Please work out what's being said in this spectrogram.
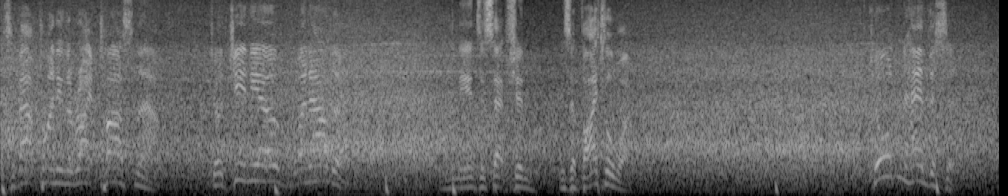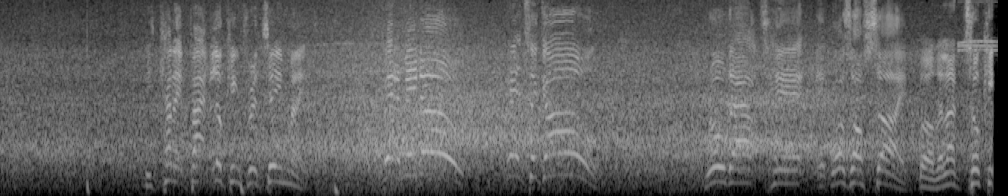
It's about finding the right pass now. Georginio Wijnaldum. And the interception is a vital one. Jordan Henderson. He's cut it back looking for a teammate. Firmino! It's a goal! Ruled out here, it was offside. Well, the lad took it.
